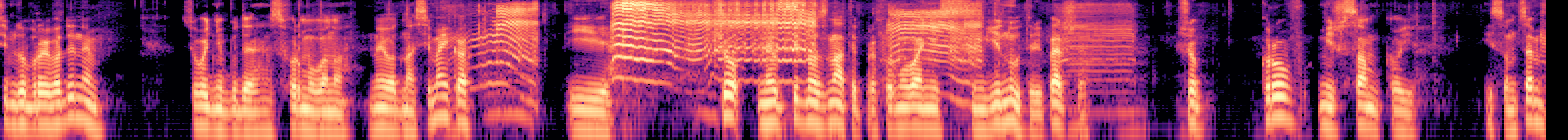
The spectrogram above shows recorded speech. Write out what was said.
Всім доброї години. Сьогодні буде сформовано не одна сімейка. І що необхідно знати при формуванні сім'ї нутрі? Перше, щоб кров між самкою і самцем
